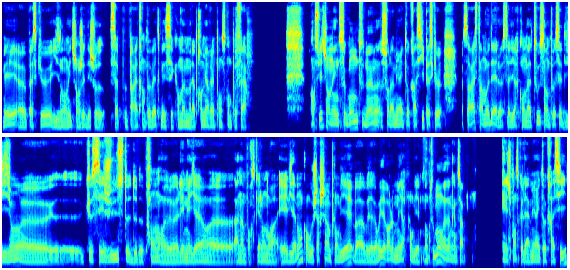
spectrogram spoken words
mais euh, parce qu'ils ont envie de changer des choses. Ça peut paraître un peu bête, mais c'est quand même la première réponse qu'on peut faire. Ensuite, j'en ai une seconde tout de même sur la méritocratie parce que ça reste un modèle, c'est-à-dire qu'on a tous un peu cette vision euh, que c'est juste de, de, prendre euh, les meilleurs euh, à n'importe quel endroit. Et évidemment, quand vous cherchez un plombier, bah, vous avez envie d'avoir le meilleur plombier. Donc tout le monde raisonne comme ça. Et je pense que la méritocratie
